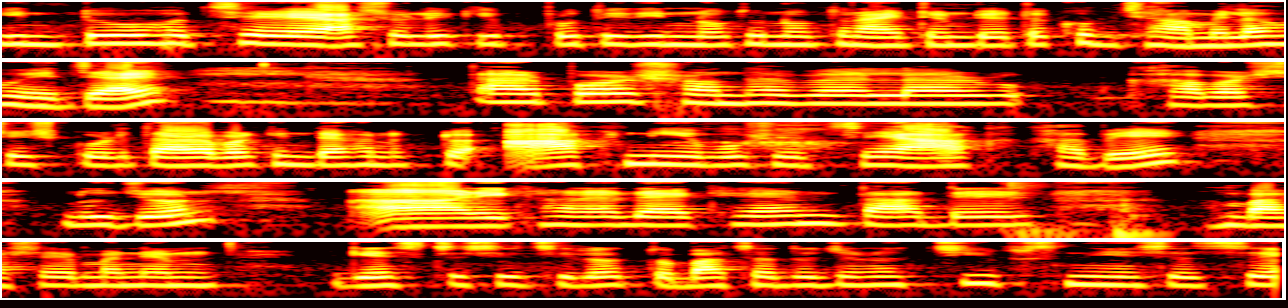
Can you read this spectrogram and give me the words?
কিন্তু হচ্ছে আসলে কি প্রতিদিন নতুন নতুন আইটেম দিতে খুব ঝামেলা হয়ে যায়। তারপর সন্ধ্যাবেলার খাবার শেষ করে তার আবার কিন্তু এখন একটু আখ নিয়ে বসেছে, আখ খাবে দুজন। আর এখানে দেখেন তাদের বাসায় মানে গেস্ট এসেছিল তো বাচ্চাদের জন্য চিপস নিয়ে এসেছে।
